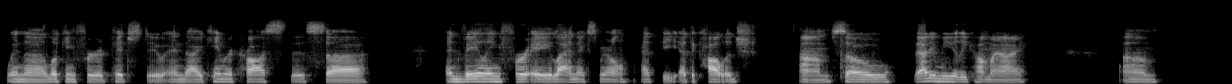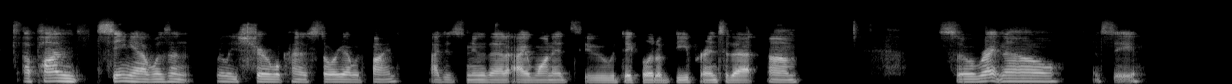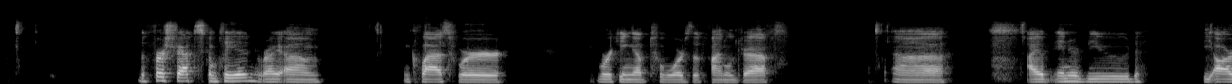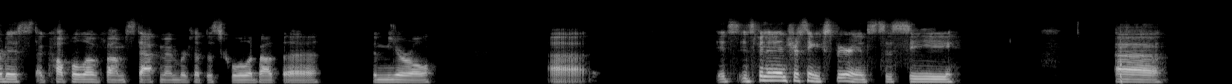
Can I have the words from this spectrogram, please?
when uh, looking for a pitch due, and I came across this uh, unveiling for a Latinx mural at the at the college. Um, so that immediately caught my eye. Um, upon seeing it, I wasn't really sure what kind of story I would find. I just knew that I wanted to dig a little deeper into that. Um, so right now, let's see. The first draft is completed, right? Um, in class, we're working up towards the final draft. Uh, I have interviewed the artist, a couple of um, staff members at the school about the the mural. Uh, it's it's been an interesting experience to see uh,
